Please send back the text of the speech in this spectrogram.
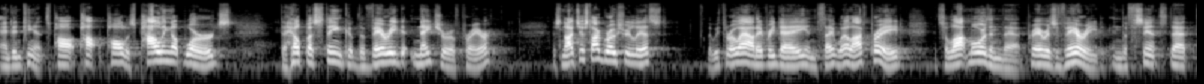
and intense. Paul, Paul is piling up words to help us think of the varied nature of prayer. It's not just our grocery list that we throw out every day and say, Well, I've prayed. It's a lot more than that. Prayer is varied in the sense that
